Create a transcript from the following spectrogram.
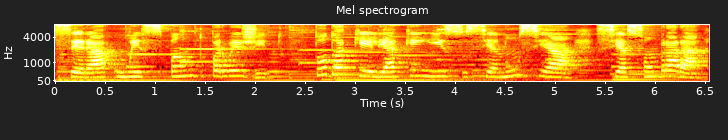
será um espanto para o Egito Todo aquele a quem isso se anunciar se assombrará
